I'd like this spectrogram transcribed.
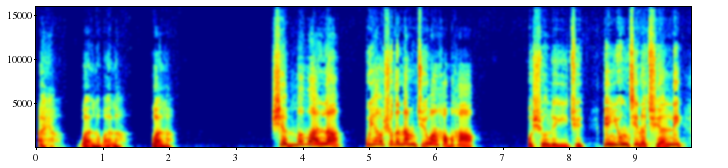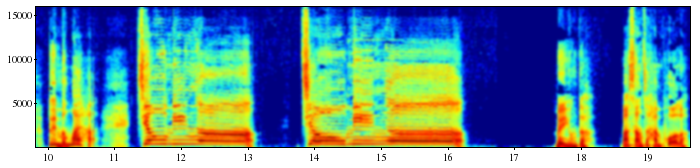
哎呀，完了完了完了！什么完了？不要说的那么绝望，好不好？我说了一句，便用尽了全力对门外喊：“救命啊！救命啊！”没用的，把嗓子喊破了，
